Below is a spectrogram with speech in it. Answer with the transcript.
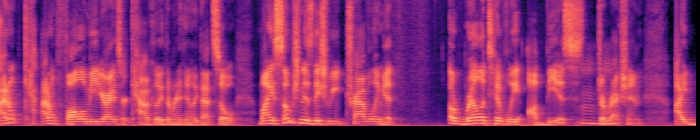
I don't ca- I don't follow meteorites or calculate them or anything like that. So my assumption is they should be traveling at a relatively obvious mm-hmm. direction. I,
